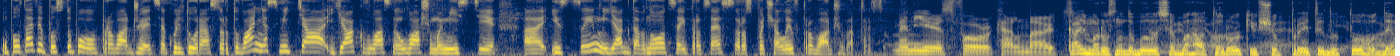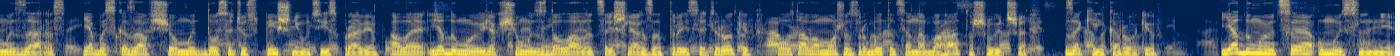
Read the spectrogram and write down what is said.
У Полтаві поступово впроваджується культура сортування сміття. Як власне у вашому місті е, із цим як давно цей процес розпочали впроваджувати? Кальмару знадобилося багато років, щоб прийти до того, де ми зараз. Я би сказав, що ми досить успішні у цій справі. Але я думаю, якщо ми здолали цей шлях за 30 років, Полтава може зробити це набагато швидше за кілька років. Я думаю, це умислені,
